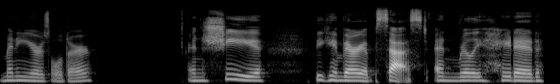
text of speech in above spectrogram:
many years older and she became very obsessed and really hated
